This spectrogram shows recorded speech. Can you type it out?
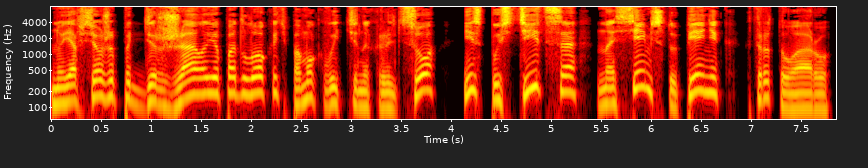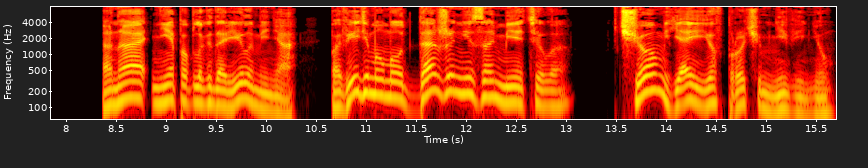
Но я все же поддержал ее под локоть, помог выйти на крыльцо и спуститься на семь ступенек к тротуару. Она не поблагодарила меня, по-видимому, даже не заметила, в чем я ее, впрочем, не виню.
